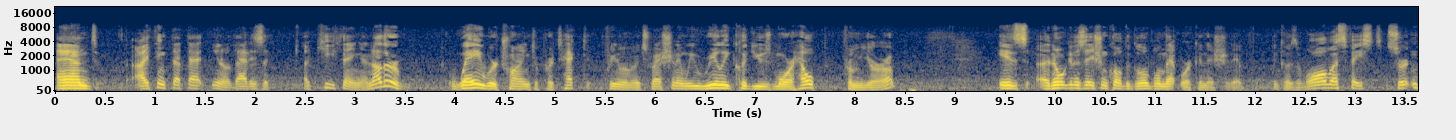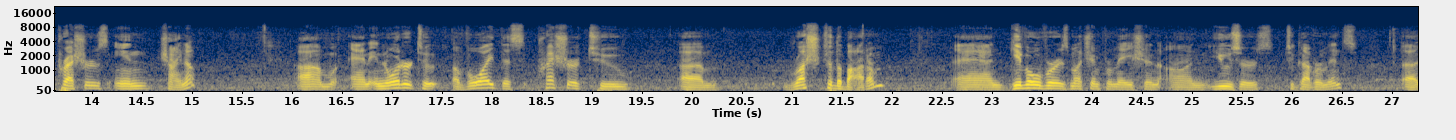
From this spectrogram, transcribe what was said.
And I think that that, you know, that is a, a key thing. Another way we're trying to protect freedom of expression, and we really could use more help from Europe, is an organization called the Global Network Initiative. Because of all of us faced certain pressures in China, um, and in order to avoid this pressure to um, rush to the bottom and give over as much information on users to governments, uh,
